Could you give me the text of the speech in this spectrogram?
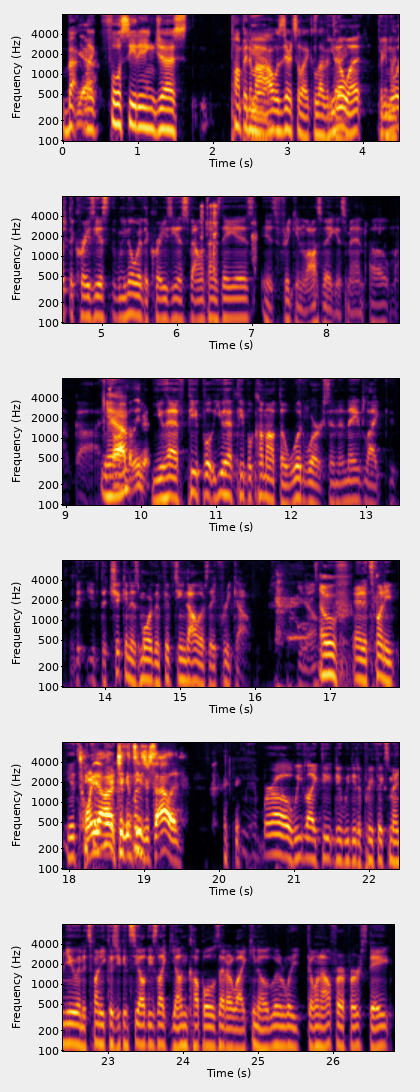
back Yeah. like full seating, just pumping them out. I was there till like eleven. You know what? You know much. what the craziest? We know where the craziest Valentine's Day is? Is freaking Las Vegas, man. Oh my god. Oh, Yeah, I believe it. You have people. You have people come out the woodworks, and then they like, if the chicken is more than fifteen dollars, they freak out. You know. Oof. And it's funny. It's Twenty because- yeah, dollar it's chicken. Caesar salad. bro. We like, dude, dude, we did a prefix menu, and it's funny because you can see all these like young couples that are like, you know, literally going out for a first date,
